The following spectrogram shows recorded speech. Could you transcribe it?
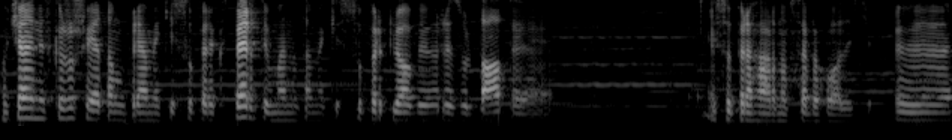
Хоча я не скажу, що я там прям якийсь супер експерт, і в мене там якісь супер кльові результати. І супер гарно все виходить. Е,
